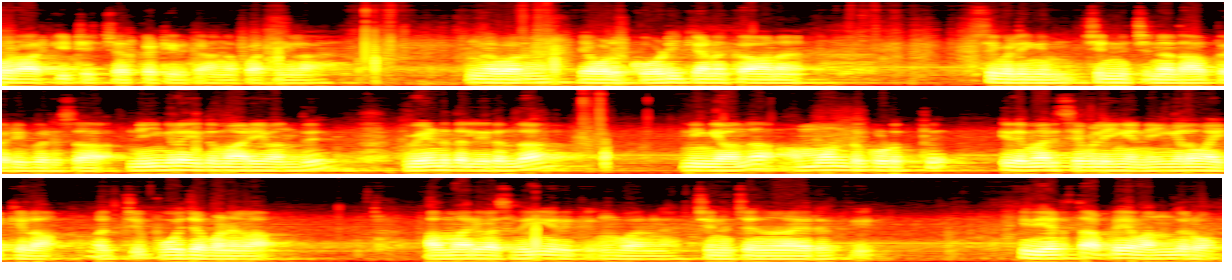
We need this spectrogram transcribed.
ஒரு ஆர்கிடெக்சர் கட்டியிருக்காங்க பார்த்தீங்களா? இங்கே பாருங்கள் எவ்வளோ கோடிக்கணக்கான சிவலிங்கம் சின்ன சின்னதாக பெரிய பெருசாக நீங்களும் இது மாதிரி வந்து வேண்டுதல் இருந்தால் நீங்கள் வந்து அமௌண்ட்டு கொடுத்து இது மாதிரி சிவலிங்கம் நீங்களும் வைக்கலாம் வச்சு பூஜை பண்ணலாம். அது மாதிரி வசதியும் இருக்குங்க பாருங்கள் சின்ன சின்னதாக இருக்குது இது எடுத்து அப்படியே வந்துடும்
